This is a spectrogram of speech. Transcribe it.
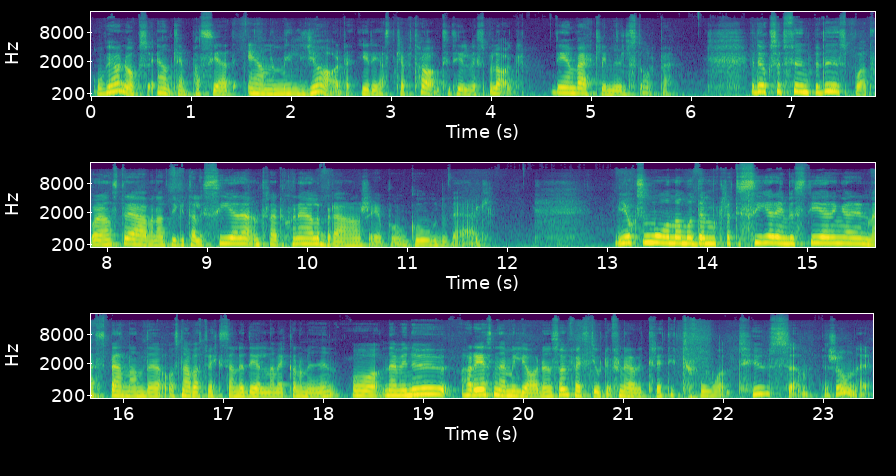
och vi har nu också äntligen passerat en miljard i rest kapital till tillväxtbolag. Det är en verklig milstolpe. Det är också ett fint bevis på att vår strävan att digitalisera en traditionell bransch är på god väg. Vi är också måna om att demokratisera investeringar i den mest spännande och snabbast växande delen av ekonomin. Och när vi nu har rest den här miljarden så har vi faktiskt gjort det från över 32 000 personer.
